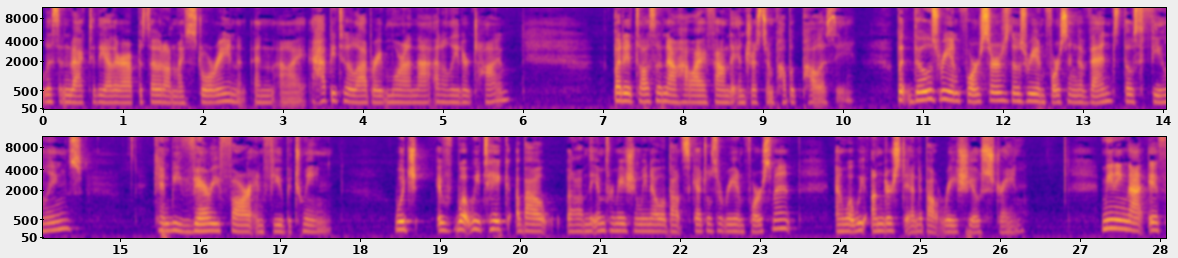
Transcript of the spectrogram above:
listen back to the other episode on my story, and, and I'm happy to elaborate more on that at a later time. But it's also now how I found the interest in public policy. But those reinforcers, those reinforcing events, those feelings can be very far and few between. Which, if what we take about um, the information we know about schedules of reinforcement, and what we understand about ratio strain. Meaning that if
